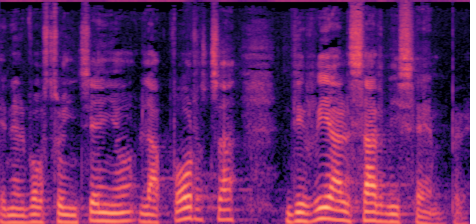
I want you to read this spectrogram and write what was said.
e nel vostro insegno la forza di rialzarvi sempre,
